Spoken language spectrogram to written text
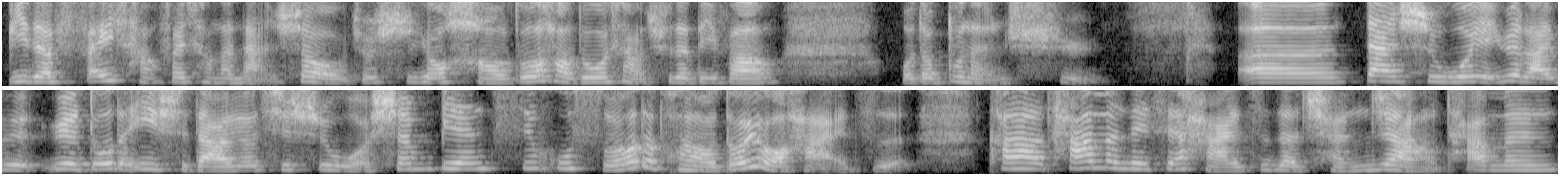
逼得非常非常的难受，就是有好多好多我想去的地方，我都不能去。呃，但是我也越来越越多的意识到，尤其是我身边几乎所有的朋友都有孩子，看到他们那些孩子的成长，他们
